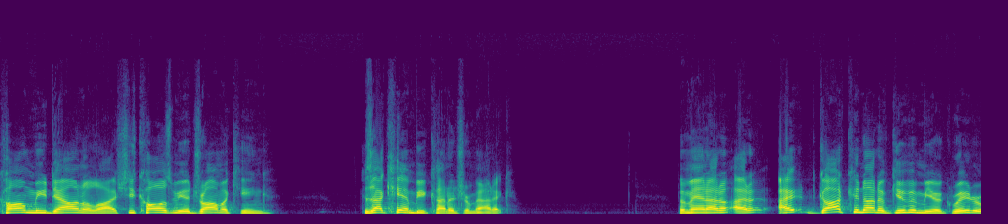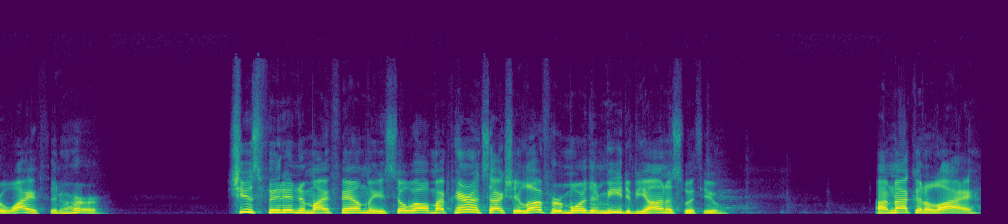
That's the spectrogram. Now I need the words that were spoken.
calmed me down a lot. She calls me a drama king because that can be kind of dramatic. But man, I don't, I, I, God could not have given me a greater wife than her. She has fit into my family so well. My parents actually love her more than me, to be honest with you. I'm not going to lie.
